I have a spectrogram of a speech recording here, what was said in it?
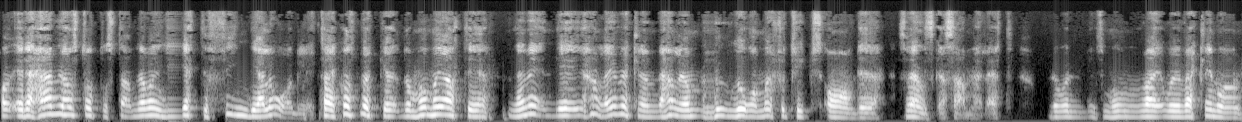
är det här vi har stått och stannat? Det var en jättefin dialog. Liksom. Taikons böcker, de har man ju alltid... Nej, det handlar ju verkligen det handlar om hur romer förtrycks av det svenska samhället. Det var liksom, hon var, var ju verkligen då en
